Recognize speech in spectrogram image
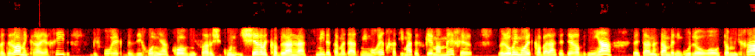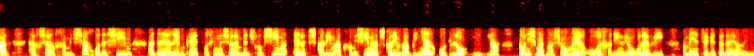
אבל זה לא המקרה היחיד. בפרויקט בזיכרון יעקב, משרד השיכון אישר לקבלן להצמיד את המדד ממועד חתימת הסכם המכר, ולא ממועד קבלת היתר הבנייה, לטענתם בניגוד להוראות המכרז, כך שעל חמישה חודשים הדיירים כעת צריכים לשלם בין 30 אלף שקלים עד 50 אלף שקלים, והבניין עוד לא נבנה. בואו נשמע את מה שאומר עורך הדין ליאור לוי, המייצג את הדיירים.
